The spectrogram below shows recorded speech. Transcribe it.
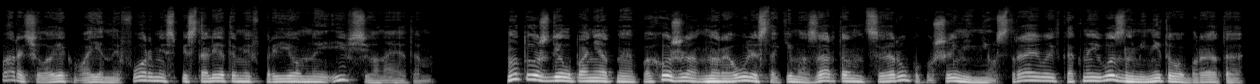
пара человек в военной форме с пистолетами в приемной, и все на этом. Но тоже дело понятное. Похоже, на Рауля с таким азартом ЦРУ покушений не устраивает, как на его знаменитого брата.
